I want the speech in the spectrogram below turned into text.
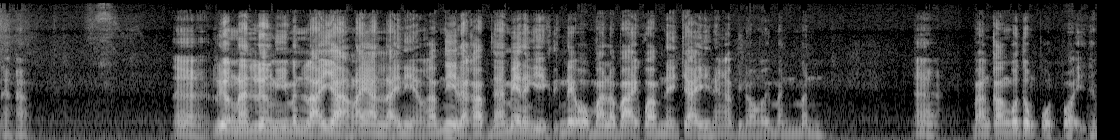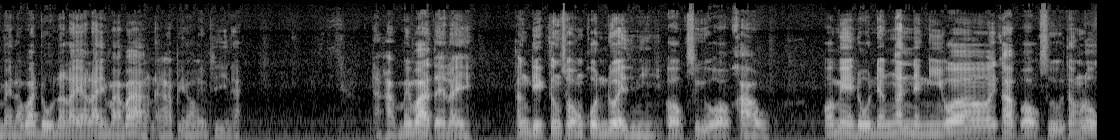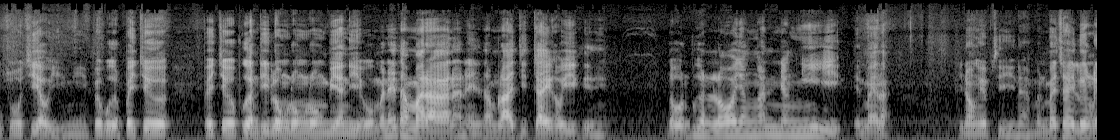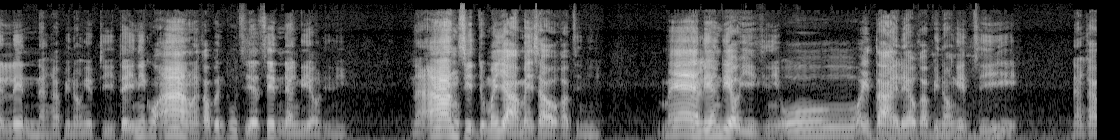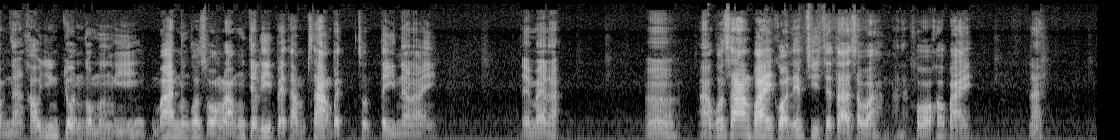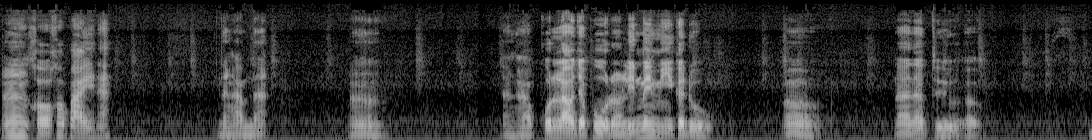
นะครับอ่าเรื่องนั้นเรื่องนี้มันหลายอย่างหลายอันหลายแนวครับ นี่แหละครับ นะแม่นางเอกถึงได้ออกมาระบายความในใจนะครับ พี่น้องเอ้ยมันมันอ่าบางครั้งก็ต้องปลดปล่อยใช่ไหมล่ะว่าดนอะไรอะไรมาบ้างนะครับ พี่น้องเอฟซีนะนะครับ ไม่ว่าแต่อะไรทั้งเด็กทั้งสองคนด้วยทีนี้ออกสื่อออกข่าว พ่อแม่โดนอย่างงั้นอย่างนี้โอ้ยครับ ออกสื่ทั้งโลกโซเชียลอีกนี่ไปเปิดไปเจอ ไปเจอเพื่อนที่ลงลงลงเบียนอีกโอ้ไม่ได้ธรรมดานะเนี่ยทำร้ายจิตใจเขาอีกทีนี่โดนเพื่อนล้ออย่างงั้นอย่างนี้อีกเห็นไหมล่ะ พี่น้อง FC นะมันไม่ใช่เรื่องเล่นๆนะครับ พี่น้อง FC แต่อันนี้ก็อ้างนะครับ เป็นผู้เสียเส้นอย่างเดียวทีนี้นะอ้างสิทธิ์อยู่ไม่หยาไม่เศร้าครับทีนี้แม่เลี้ยงเดี่ยวอีกทีนี้โอ้ยตายแล้วครับพี่น้อง FC นะครับนะเขายิ่งจนกว่ามึงอีกบ้านมึงก็สองหลังมึงจะรีบไปทำสร้างไปส้นตีนอะไรใช่ไหมล่ะ เออเอาก็สร้างไปก่อน FC จะตาสว่างนะขอเข้าไป นะเออขอเข้าไปนะ นะครับนะเออนะครับ คนเราจะพูดลิ้นไม่มีกระดูกเออน่านับถือเออ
